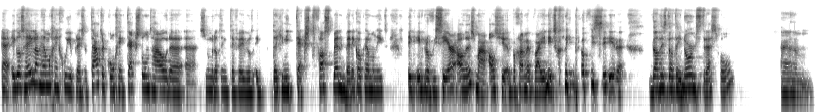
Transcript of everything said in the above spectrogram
uh, ik was heel lang helemaal geen goede presentator, kon geen tekst onthouden. Uh, ze noemen dat in de tv-wereld dat je niet tekstvast bent, ben ik ook helemaal niet. Ik improviseer alles, maar als je een programma hebt waar je niks kan improviseren, dan is dat enorm stressvol. Um,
